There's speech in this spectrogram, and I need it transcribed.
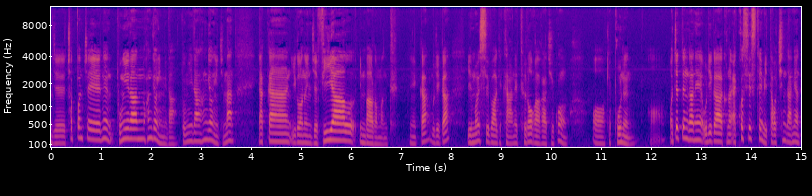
이제 첫 번째는 동일한 환경입니다. 동일한 환경이지만 약간 이거는 이제 VR environment 그러니까 우리가 이머시브하게 그 안에 들어가 가지고 어, 이렇게 보는 어, 어쨌든 간에 우리가 그런 에코시스템이 있다고 친다면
